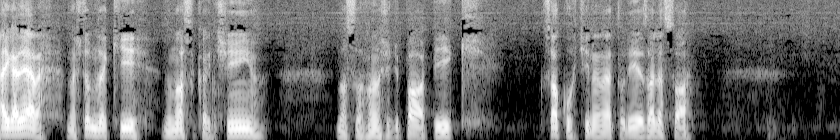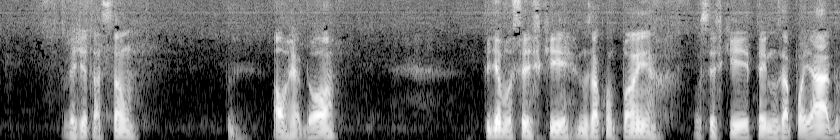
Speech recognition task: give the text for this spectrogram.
Aí galera, nós estamos aqui no nosso cantinho, nosso rancho de pau a pique, só curtindo a natureza, olha só. Vegetação ao redor. Pedir a vocês que nos acompanham, vocês que têm nos apoiado,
